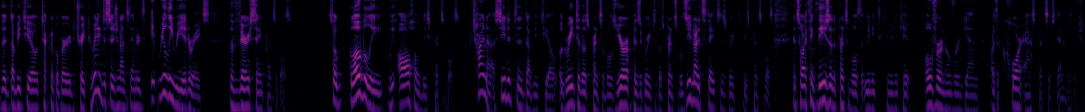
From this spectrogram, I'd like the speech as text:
the WTO Technical Barrier to Trade Committee decision on standards, it really reiterates the very same principles. So globally, we all hold these principles. China acceded to the WTO, agreed to those principles. Europe has agreed to those principles. The United States has agreed to these principles. And so I think these are the principles that we need to communicate over and over again are the core aspects of standardization.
